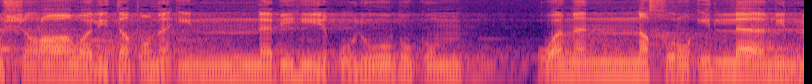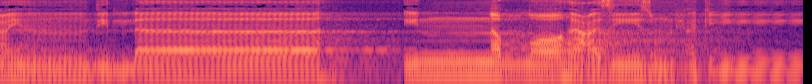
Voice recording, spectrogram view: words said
بشرى ولتطمئن به قلوبكم وما النصر إلا من عند الله إن الله عزيز حكيم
